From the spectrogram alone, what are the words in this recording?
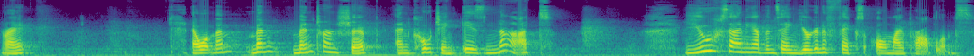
Right? Now, what men- men- mentorship and coaching is not you signing up and saying, You're going to fix all my problems.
